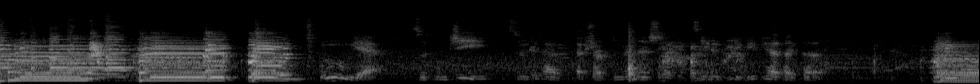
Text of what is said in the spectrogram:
Ooh, yeah. So it's in G, so we could have F sharp diminished. So you could, if you had like the.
